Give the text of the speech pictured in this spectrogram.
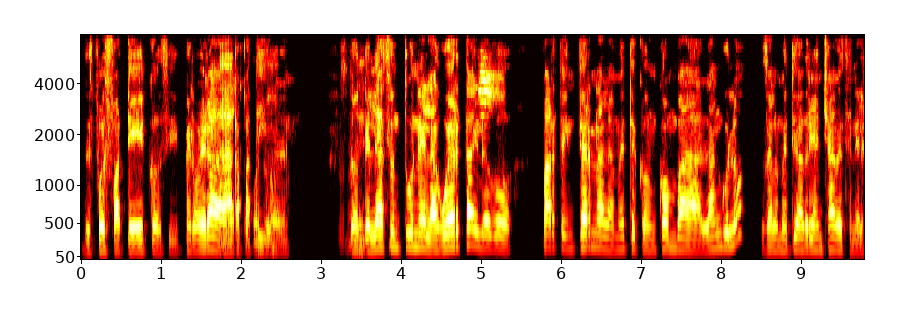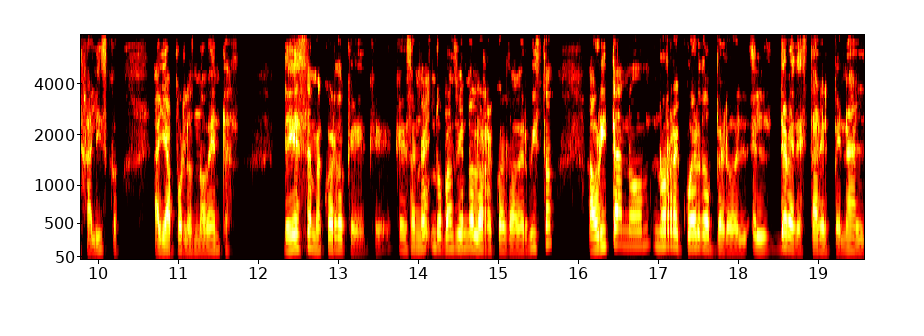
después Fatecos, y, pero era ah, tapatío, eh, donde le hace un túnel a Huerta y luego parte interna la mete con comba al ángulo, o sea, lo metió Adrián Chávez en el Jalisco, allá por los noventas. De ese me acuerdo que, que, ese no, más bien no lo recuerdo haber visto. Ahorita no, no recuerdo, pero él, debe de estar el penal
